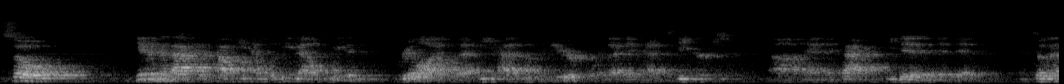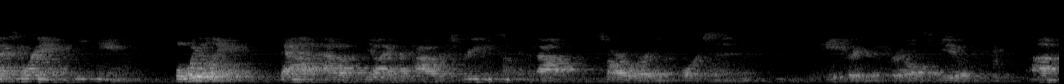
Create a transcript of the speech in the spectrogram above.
So, given the fact that's how he handled his email, we didn't realize that he had a computer or that it had speakers. Uh, and in fact, he did, it did. And so the next morning, he came boiling down out of the Eiffel Tower, screaming something about Star Wars and the Force and hatred, vitriol, spew. Um,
